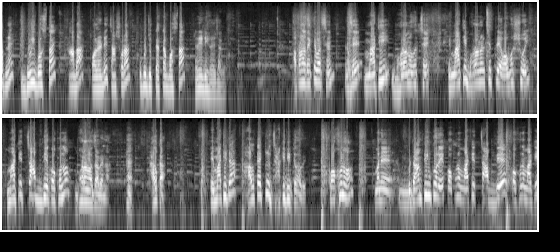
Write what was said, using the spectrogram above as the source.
আপনি দুই বস্তায় আদা অলরেডি চাষ করার উপযুক্ত একটা বস্তা রেডি হয়ে যাবে। আপনারা দেখতে পাচ্ছেন যে মাটি ভরানো হচ্ছে। মাটি ভরানোর ক্ষেত্রে অবশ্যই মাটির চাপ দিয়ে কখনো ভরানো যাবে না। হ্যাঁ হালকা। এই মাটিটা হালকা একটু ঝাঁকি দিতে হবে। কখনো মানে ডাম্পিং করে কখনো মাটির চাপ দিয়ে কখনো মাটি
